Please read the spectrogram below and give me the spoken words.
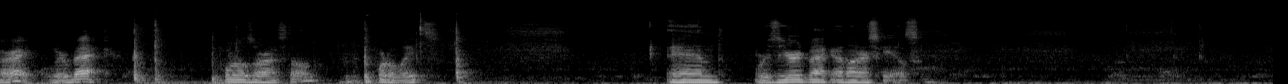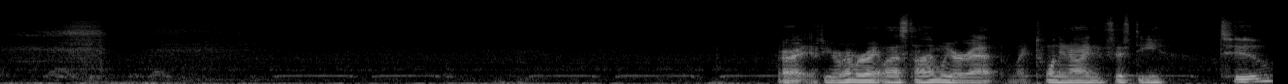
All right, we're back. Portals are installed, portal weights. And we're zeroed back out on our scales. All right, if you remember right last time, we were at like 2952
